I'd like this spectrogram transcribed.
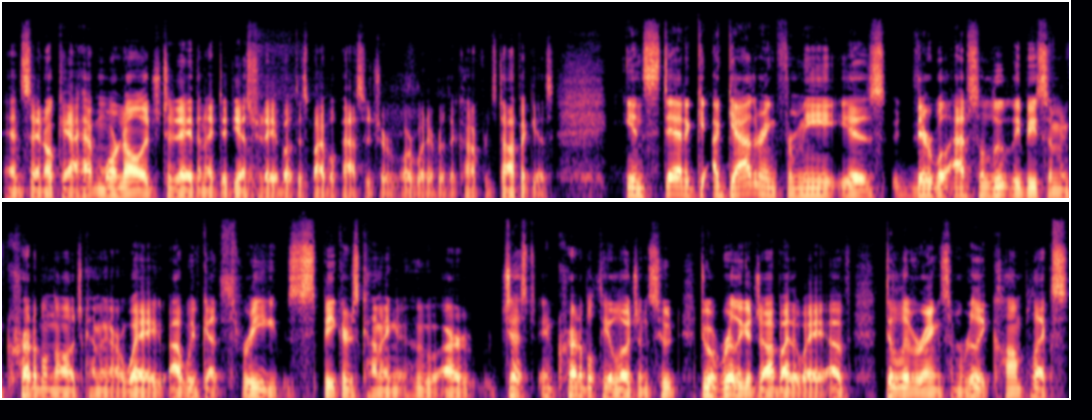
and saying, okay, I have more knowledge today than I did yesterday about this Bible passage or, or whatever the conference topic is instead a, a, gathering for me is there will absolutely be some incredible knowledge coming our way. Uh, we've got three speakers coming who are just incredible theologians who do a really good job by the way of delivering some really complex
